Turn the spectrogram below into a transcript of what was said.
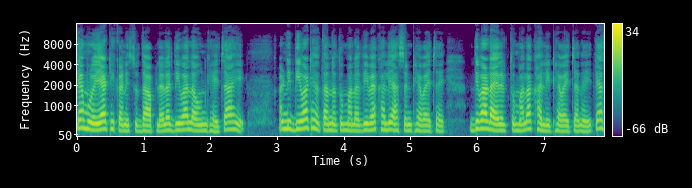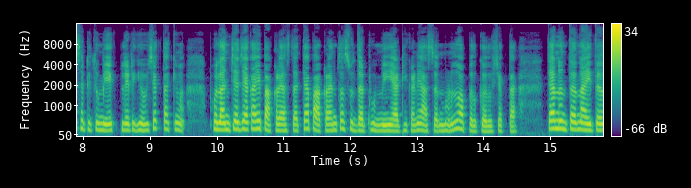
त्यामुळे या ठिकाणी सुद्धा आपल्याला दिवा लावून घ्यायचा आहे. आणि दिवा ठेवताना तुम्हाला दिव्याखाली आसन ठेवायचं आहे. दिवा डायरेक्ट तुम्हाला खाली ठेवायचा नाही. त्यासाठी तुम्ही एक प्लेट घेऊ शकता किंवा फुलांच्या ज्या काही पाकळ्या असतात त्या पाकळ्यांचा सुद्धा तुम्ही या ठिकाणी आसन म्हणून वापर करू शकता. त्यानंतर नाहीतर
